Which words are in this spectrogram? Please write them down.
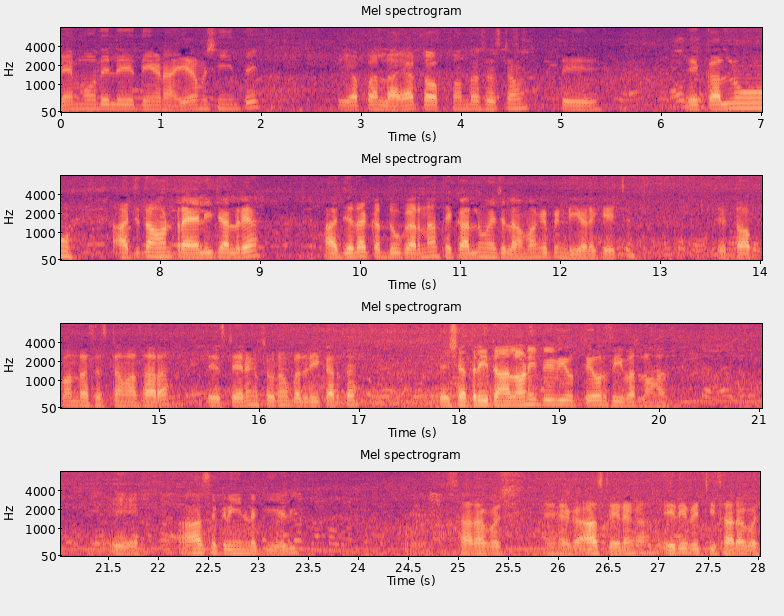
ਡੈਮੋ ਦੇ ਲਈ ਦੇਣ ਆਏ ਆ ਮਸ਼ੀਨ ਤੇ। ਤੇ ਆਪਾਂ ਲਾਇਆ ਟੌਪਕਨ ਦਾ ਸਿਸਟਮ ਤੇ ਇਹ ਕੱਲ ਨੂੰ ਅੱਜ ਤਾਂ ਹੁਣ ਟ੍ਰਾਇਲ ਹੀ ਚੱਲ ਰਿਹਾ। ਅੱਜ ਇਹਦਾ ਕੱਦੂ ਕਰਨਾ ਤੇ ਕੱਲ ਨੂੰ ਇਹ ਚਲਾਵਾਂਗੇ ਭਿੰਡੀ ਵਾਲੇ ਖੇਤ 'ਚ। ਤੇ ਟੌਪਕਨ ਦਾ ਸਿਸਟਮ ਆ ਸਾਰਾ। ਤੇ ਸਟੀਅਰਿੰਗ ਸਟੂਰਿੰਗ ਬਦਲੀ ਕਰਤਾ ਤੇ ਛਤਰੀ ਤਾਂ ਲਾਉਣੀ ਪਈ ਵੀ ਉੱਤੇ ਉਹ ਸੀਵਰ ਲਾਉਣਾ ਸੀ। ਤੇ ਆਹ ਸਕਰੀਨ ਲੱਗੀ ਹੈ ਇਹਦੀ ਸਾਰਾ ਕੁਝ ਇਹ ਹੈਗਾ, ਆਹ ਸਟੀਅਰਿੰਗ ਆ, ਇਹਦੇ ਵਿੱਚ ਹੀ ਸਾਰਾ ਕੁਝ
